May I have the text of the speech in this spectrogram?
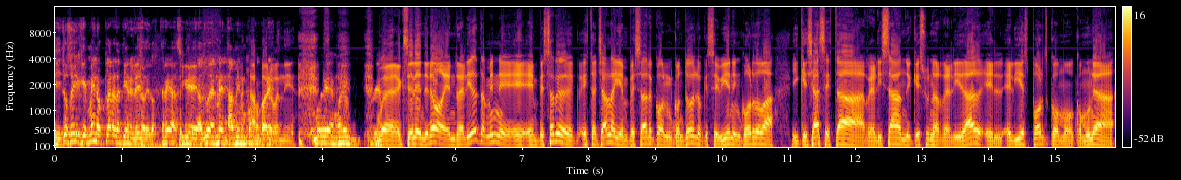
Sí, yo soy el que menos clara la tiene, le digo, de los tres, así que ayúdenme también un poco. Muy bien, muy bien, Bueno, excelente. No, en realidad también eh, eh, empezar eh, esta charla y empezar con, con, todo lo que se viene en Córdoba y que ya se está realizando y que es una realidad el, el eSport como, como una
